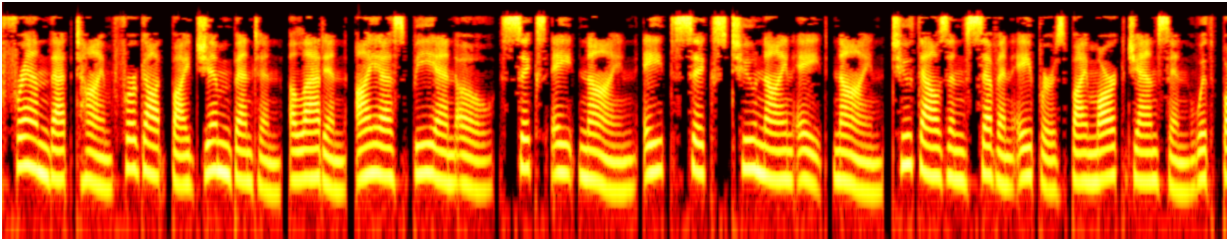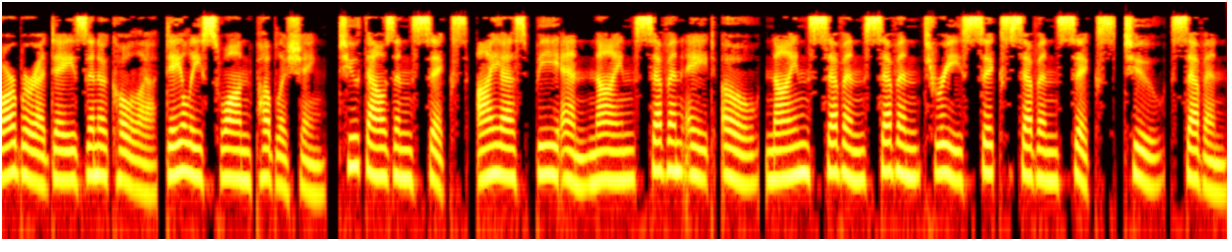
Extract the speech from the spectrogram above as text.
Fran That Time Forgot by Jim Benton Aladdin, ISBN 0-689-86298-9 2007 Apers by Mark Jansen with Barbara de Zinicola Daily Swan Publishing, 2006, ISBN 978-0-9773676-2-7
